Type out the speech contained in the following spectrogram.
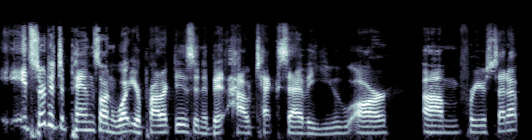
it sort of depends on what your product is and a bit how tech savvy you are um, for your setup.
